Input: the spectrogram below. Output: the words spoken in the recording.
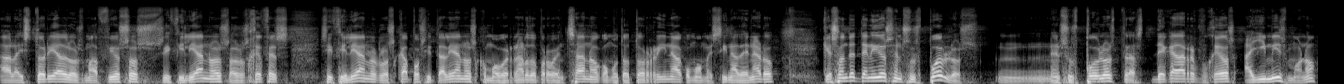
a la historia de los mafiosos sicilianos, a los jefes sicilianos, los capos italianos, como Bernardo Provenzano, como Totò Rina, como Messina Denaro, que son detenidos en sus pueblos, en sus pueblos tras décadas refugiados allí mismo, ¿no?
